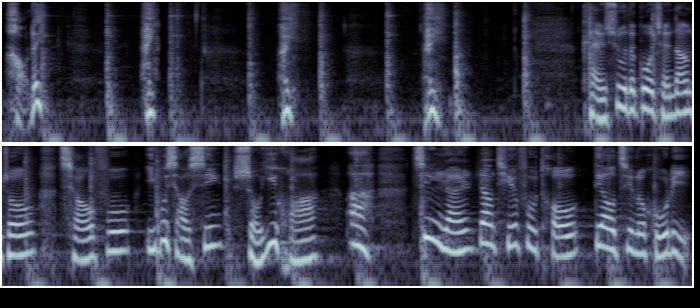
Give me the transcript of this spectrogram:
好嘞，嘿，嘿，嘿！砍树的过程当中，樵夫一不小心手一滑。啊！竟然让铁斧头掉进了湖里，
